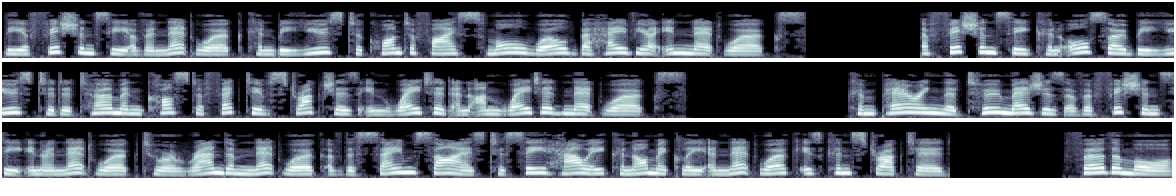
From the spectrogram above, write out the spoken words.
the efficiency of a network can be used to quantify small world behavior in networks. Efficiency can also be used to determine cost-effective structures in weighted and unweighted networks. Comparing the two measures of efficiency in a network to a random network of the same size to see how economically a network is constructed. Furthermore,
